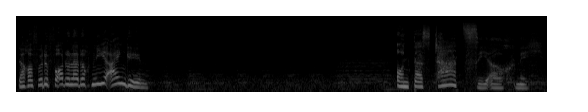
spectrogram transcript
Darauf würde Fordula doch nie eingehen. Und das tat sie auch nicht.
